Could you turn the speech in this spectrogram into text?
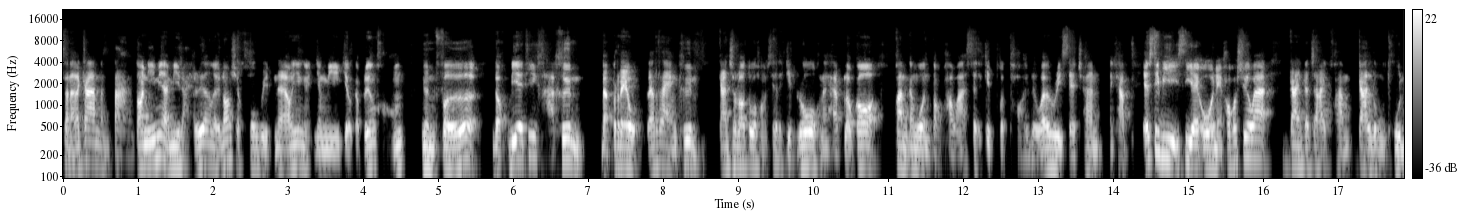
สถานการณ์ต่างๆ ตอนนี้เนี่ยมีหลายเรื่องเลยนอกจากโควิด แล้วยังยังมีเกี่ยวกับเรื่องของเงินเฟ้อดอกเบี้ยที่ขาขึ้นแบบเร็วและแรงขึ้น การชะลอตัวของเศรษฐกิจโลกนะครับ แล้วก็ความกังวลต่อภาวะเศรษฐกิจถดถอยหรือว่า recession นะครับ SCB CIO เนี่ยเขาก็เชื่อว่าการกระจายความการลงทุน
